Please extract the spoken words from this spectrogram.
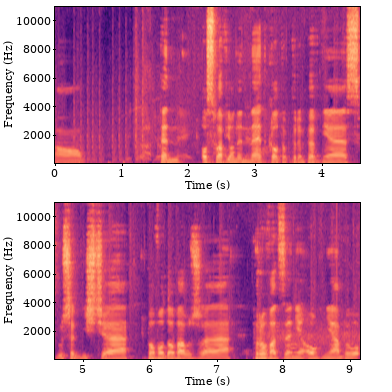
O, ten osławiony netcode, o którym pewnie słyszeliście, powodował, że prowadzenie ognia było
